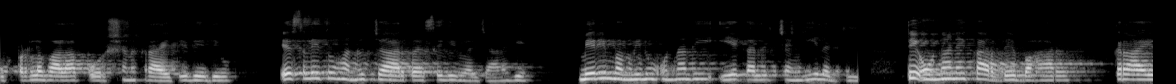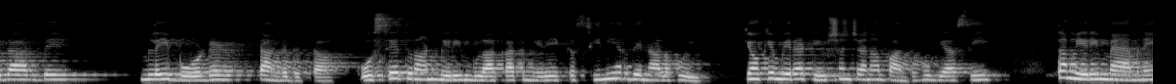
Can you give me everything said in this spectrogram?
ਉੱਪਰਲਾ ਵਾਲਾ ਪੋਰਸ਼ਨ ਕਿਰਾਏ ਤੇ ਦੇ ਦਿਓ। ਇਸ ਲਈ ਤੁਹਾਨੂੰ ਚਾਰ ਪੈਸੇ ਵੀ ਮਿਲ ਜਾਣਗੇ। ਮੇਰੀ ਮੰਮੀ ਨੂੰ ਉਹਨਾਂ ਦੀ ਇਹ ਗੱਲ ਚੰਗੀ ਲੱਗੀ ਤੇ ਉਹਨਾਂ ਨੇ ਘਰ ਦੇ ਬਾਹਰ ਕਿਰਾਏਦਾਰ ਦੇ ਲਈ ਬੋਰਡ ਟੰਗ ਦਿੱਤਾ। ਉਸੇ ਦੌਰਾਨ ਮੇਰੀ ਮੁਲਾਕਾਤ ਮੇਰੇ ਇੱਕ ਸੀਨੀਅਰ ਦੇ ਨਾਲ ਹੋਈ, ਕਿਉਂਕਿ ਮੇਰਾ ਟਿਊਸ਼ਨ ਜਾਣਾ ਬੰਦ ਹੋ ਗਿਆ ਸੀ। ਤਾਂ ਮੇਰੀ ਮੈਮ ਨੇ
